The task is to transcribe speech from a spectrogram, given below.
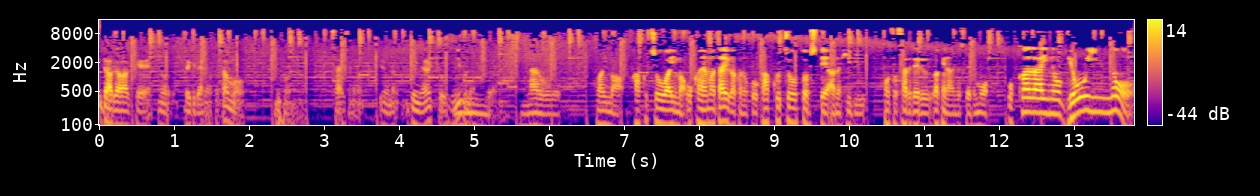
宇田川系の歴代の方も、日本の最初のいろんな分野の教授にもなっております。なるほど。まあ今、学長は今、岡山大学のこう学長として、あの、日々、放送されてるわけなんですけども、岡大の病院の、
